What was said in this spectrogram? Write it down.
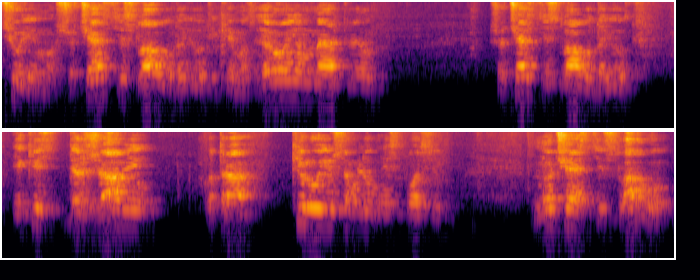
чуємо, що честь і славу дають якимось героям мертвим, що честь і славу дають якійсь державі, котра керує в самолюбний спосіб. Но честь і славу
